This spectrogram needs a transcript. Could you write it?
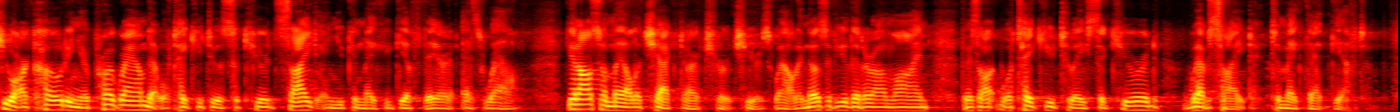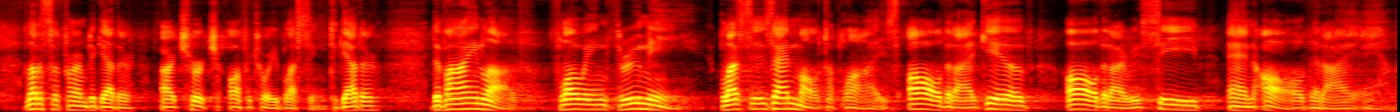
QR code in your program that will take you to a secured site and you can make a gift there as well. You can also mail a check to our church here as well. And those of you that are online, there's, will take you to a secured website to make that gift. Let us affirm together our church offertory blessing. Together, divine love flowing through me blesses and multiplies all that I give, all that I receive, and all that I am.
